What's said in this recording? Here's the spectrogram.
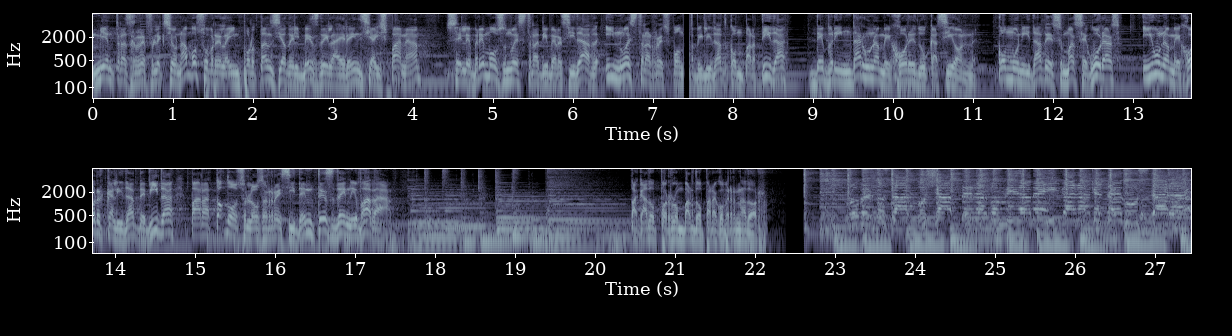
Mientras reflexionamos sobre la importancia del mes de la herencia hispana, celebremos nuestra diversidad y nuestra responsabilidad compartida de brindar una mejor educación, comunidades más seguras y una mejor calidad de vida para todos los residentes de Nevada. Pagado por Lombardo para gobernador. Roberto Shop en la comida mexicana que te gustará.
